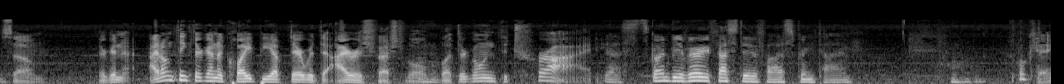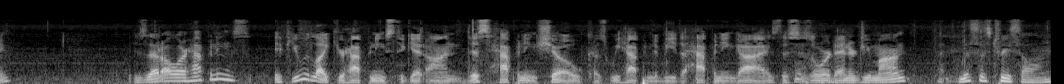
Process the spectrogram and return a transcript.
So they're gonna. I don't think they're gonna quite be up there with the Irish festival, but they're going to try. Yes, it's going to be a very festive uh, springtime. Okay. Is that all our happenings? If you would like your happenings to get on this happening show, because we happen to be the happening guys, this is Ord Energy Mon, this is Tree Song.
